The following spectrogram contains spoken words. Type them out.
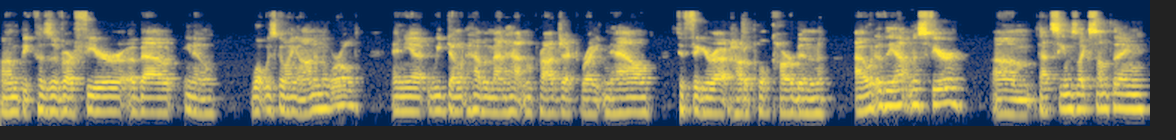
um, because of our fear about, you know, what was going on in the world. And yet we don't have a Manhattan Project right now to figure out how to pull carbon out of the atmosphere. Um, that seems like something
